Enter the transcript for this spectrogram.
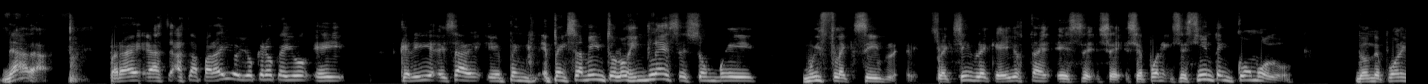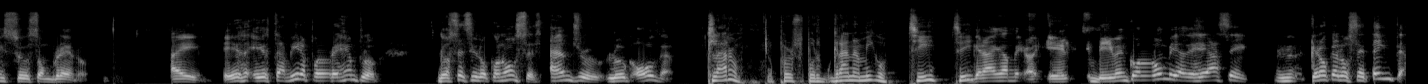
nada. Para, hasta, para ello yo creo que yo eh, quería, ¿sabe? El, pensamiento, los ingleses son muy, muy flexibles, flexibles que ellos eh, se, se, ponen, se sienten cómodos donde ponen su sombrero. Ahí, ellos, ellos están, mira, por ejemplo, no sé si lo conoces, Andrew Luke Oldham. Claro, por, por gran amigo, sí, sí. Gran amigo. Él vive en Colombia desde hace, mm, creo que los 70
